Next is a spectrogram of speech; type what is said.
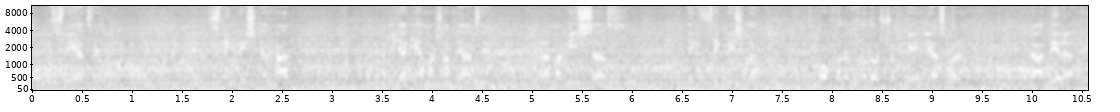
তো অবশ্যই আছে। শ্রীকৃষ্ণের হাত, আমি জানি আমার সাথে আছে। আর আমার বিশ্বাস, যে শ্রীকৃষ্ণ কখনো কোনো দর্শককে নিরাশ করেন। রাধে রাধে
